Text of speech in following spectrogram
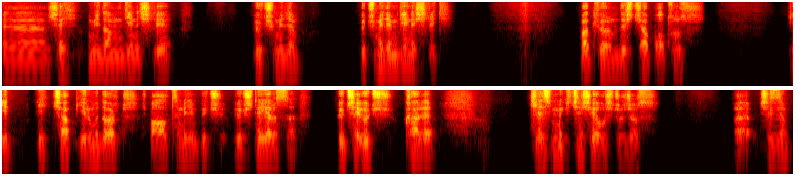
Ee, şey vidanın genişliği 3 milim. 3 milim genişlik. Bakıyorum dış çap 30. İç, iç çap 24. 6 milim 3. 3'te yarısı. 3'e 3 kare kesmek için şey oluşturacağız. Ee, çizim.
